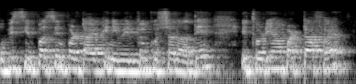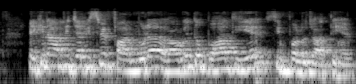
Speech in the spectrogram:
वो भी सिंपल सिंपल टाइप के न्यूमेरिकल क्वेश्चन आते हैं। ये थोड़ी यहाँ पर टफ है, लेकिन आप जब इसमें फार्मूला लगाओगे तो बहुत ये सिंपल हो जाते हैं।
